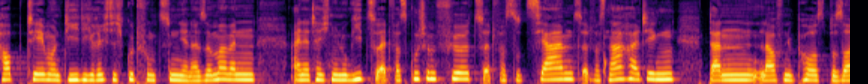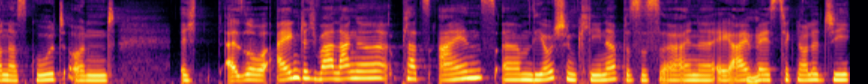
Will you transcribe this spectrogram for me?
Hauptthemen und die, die richtig gut funktionieren. Also immer wenn eine Technologie zu etwas Gutem führt, zu etwas Sozialem, zu etwas Nachhaltigem, dann laufen die Posts besonders gut. Und also eigentlich war lange Platz eins ähm, The Ocean Cleanup. Das ist äh, eine AI-based mhm. Technology,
